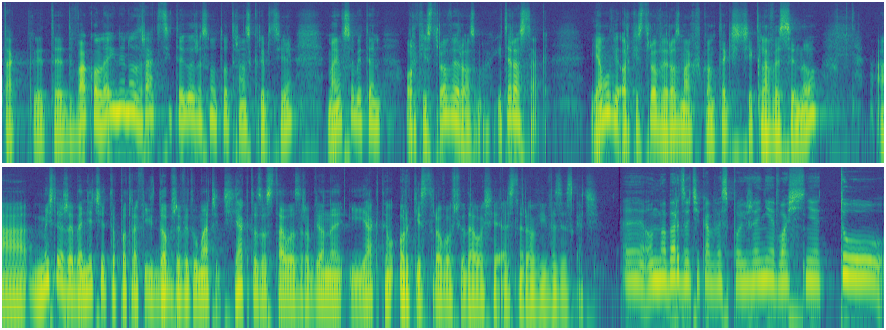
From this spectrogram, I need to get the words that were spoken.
tak te dwa kolejne, no z racji tego, że są to transkrypcje, mają w sobie ten orkiestrowy rozmach. I teraz tak, ja mówię orkiestrowy rozmach w kontekście klawesynu, a myślę, że będziecie to potrafili dobrze wytłumaczyć, jak to zostało zrobione i jak tę orkiestrowość udało się Elsnerowi wyzyskać. E, on ma bardzo ciekawe spojrzenie. Właśnie tu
